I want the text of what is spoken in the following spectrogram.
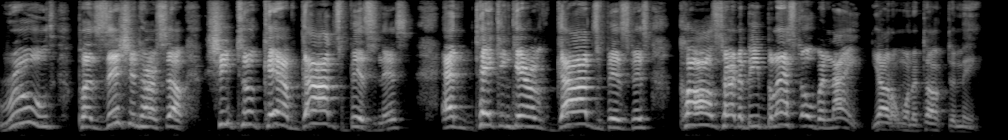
Ruth positioned herself. She took care of God's business, and taking care of God's business caused her to be blessed overnight. Y'all don't want to talk to me.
